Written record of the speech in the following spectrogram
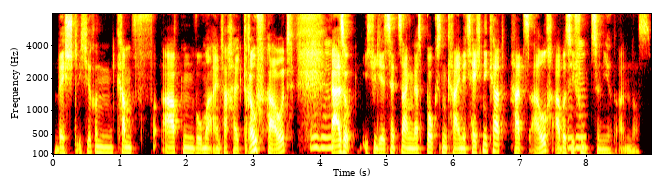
westlicheren Kampfarten, wo man einfach halt draufhaut. Mhm. Also, ich will jetzt nicht sagen, dass Boxen keine Technik hat, hat's auch, aber sie mhm. funktioniert anders.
